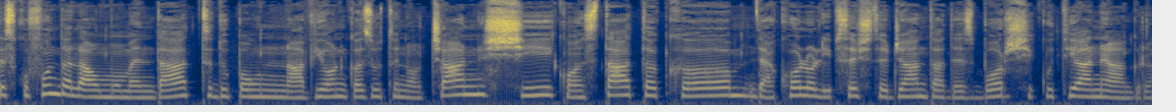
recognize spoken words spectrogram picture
Se scufundă la un moment dat după un avion căzut în ocean și constată că de acolo lipsește geanta de zbor și cutia neagră.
